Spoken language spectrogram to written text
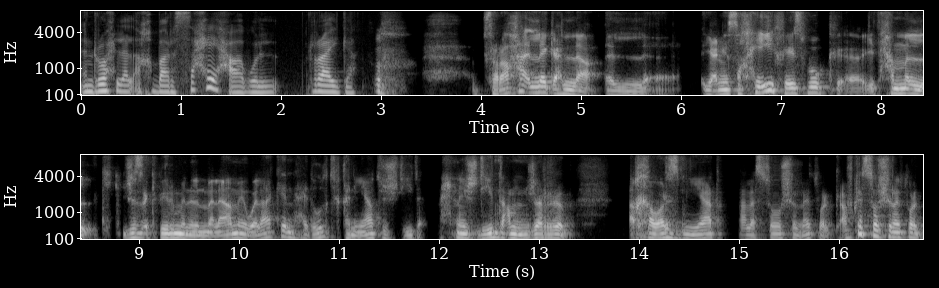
نروح للأخبار الصحيحة والرايقة بصراحة أقول لك هلا يعني صحيح فيسبوك آه، يتحمل جزء كبير من الملامة ولكن هدول تقنيات جديدة، نحن جديد عم نجرب خوارزميات على ال social network، على فكرة ال social network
